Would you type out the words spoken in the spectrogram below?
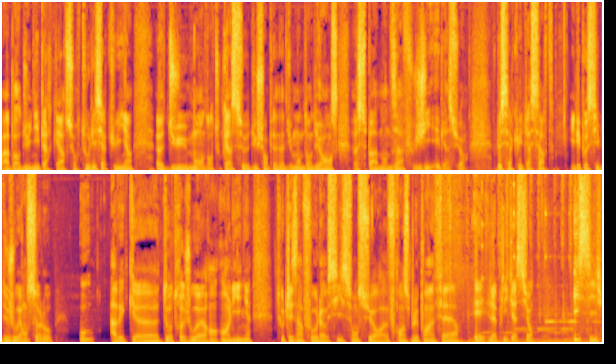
à bord d'une hypercar sur tous les circuits hein, du monde, en tout cas ceux du championnat du monde d'endurance, Spa, Monza, Fuji et bien sûr le circuit de la Sarthe. Il est possible de jouer en solo ou avec euh, d'autres joueurs en, en, ligne. Toutes les infos là aussi sont sur francebleu.fr et l'application ici.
